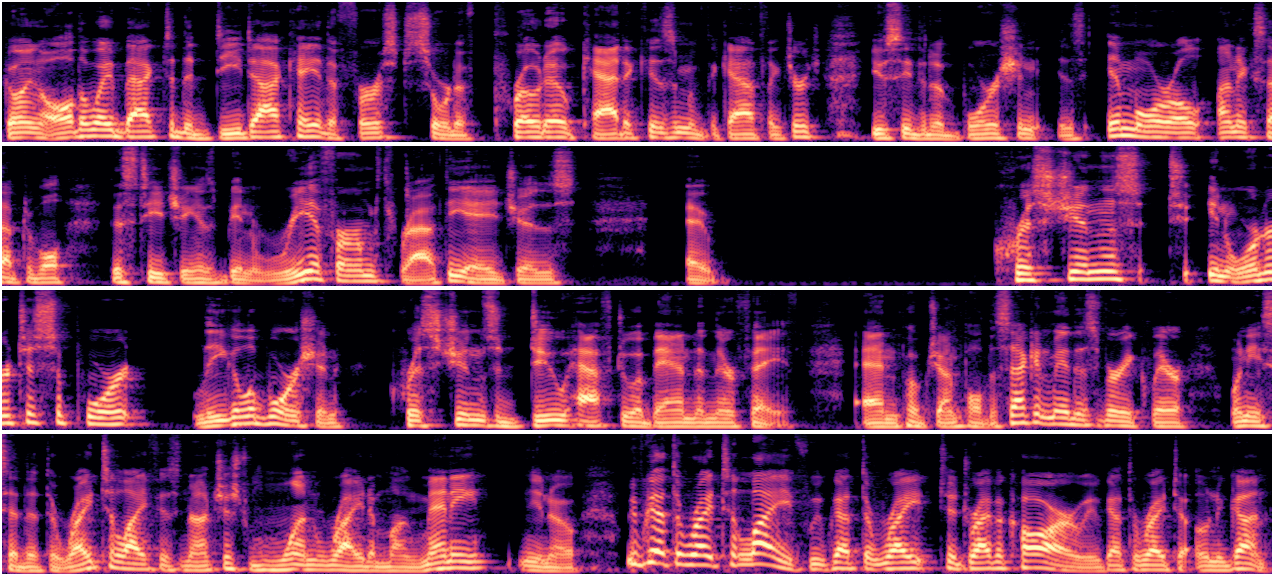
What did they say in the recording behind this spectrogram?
going all the way back to the Didache, the first sort of proto catechism of the Catholic Church. You see that abortion is immoral, unacceptable. This teaching has been reaffirmed throughout the ages. Uh, Christians, to, in order to support legal abortion, Christians do have to abandon their faith. And Pope John Paul II made this very clear when he said that the right to life is not just one right among many. You know, we've got the right to life, we've got the right to drive a car, we've got the right to own a gun.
